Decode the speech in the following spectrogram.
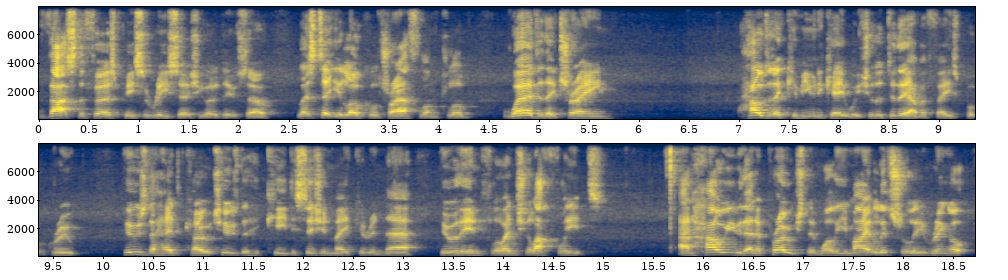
that's the first piece of research you've got to do. So let's take your local triathlon club. Where do they train? How do they communicate with each other? Do they have a Facebook group? Who's the head coach? Who's the key decision maker in there? Who are the influential athletes? And how you then approach them? Well, you might literally ring up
